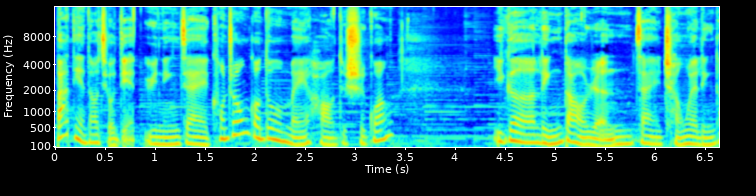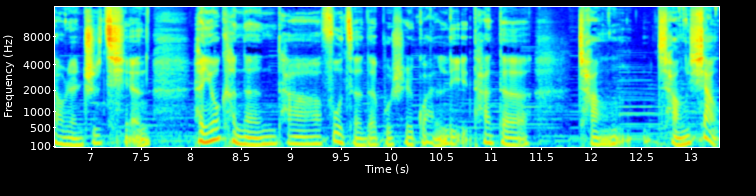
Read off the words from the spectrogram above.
八点到九点，与您在空中共度美好的时光。一个领导人在成为领导人之前，很有可能他负责的不是管理，他的。长长项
